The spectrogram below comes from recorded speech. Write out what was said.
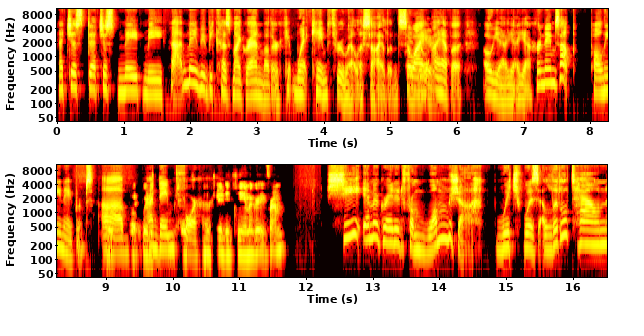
That just that just made me uh, maybe because my grandmother went came through Ellis Island, so oh, really? I I have a oh yeah yeah yeah her name's up Pauline Abrams. Uh, I'm named for her. Where did she immigrate from? She immigrated from Łomża, which was a little town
